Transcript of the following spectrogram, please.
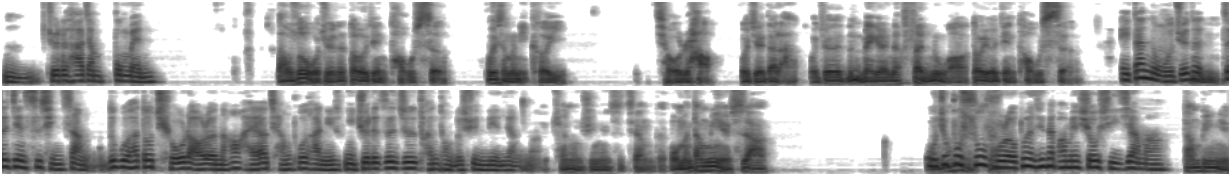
嗯，觉得他这样不 man。老实说，我觉得都有点投射。为什么你可以求饶？我觉得啦，我觉得每个人的愤怒哦，都有一点投射。哎、欸，但是我觉得这件事情上，嗯、如果他都求饶了，然后还要强迫他，你你觉得这就是传统的训练这样吗？传统训练是这样的，我们当兵也是啊。我就不舒服了，我不能先在旁边休息一下吗？当兵也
